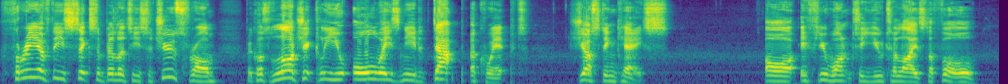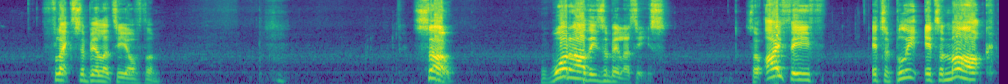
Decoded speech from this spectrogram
three of these six abilities to choose from because logically you always need Adapt equipped just in case. Or if you want to utilize the full flexibility of them. So, what are these abilities? So, Eye Thief, it's a it's a mark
